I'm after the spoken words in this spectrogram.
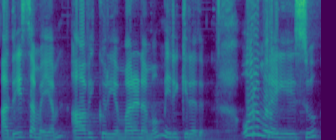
அதே சமயம் ஆவிக்குரிய மரணமும் இருக்கிறது. ஒருமுறை இயேசு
